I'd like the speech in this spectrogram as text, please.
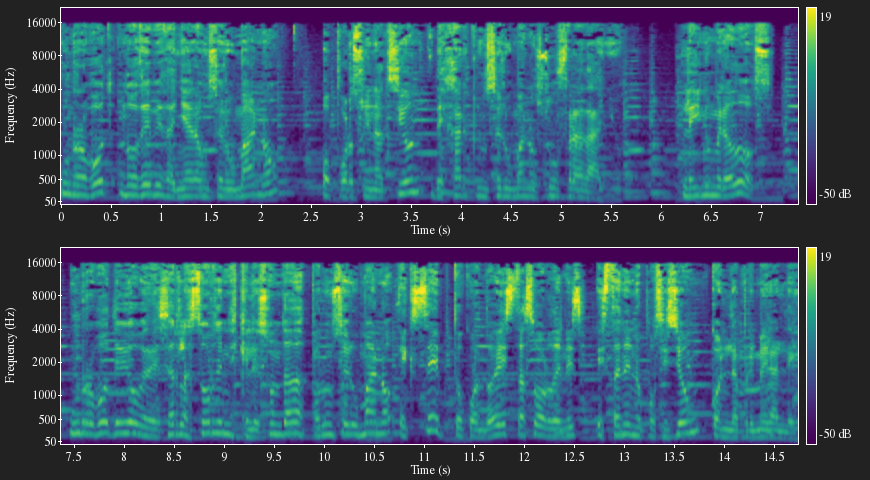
Un robot no debe dañar a un ser humano o por su inacción dejar que un ser humano sufra daño. Ley número 2. Un robot debe obedecer las órdenes que le son dadas por un ser humano excepto cuando estas órdenes están en oposición con la primera ley.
